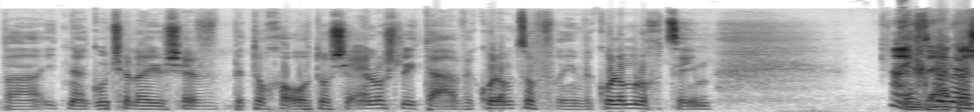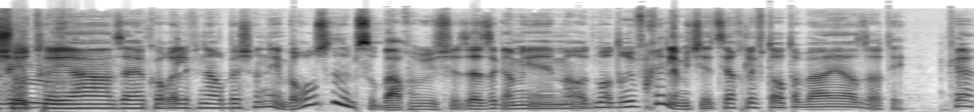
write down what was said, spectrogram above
בהתנהגות של היושב בתוך האוטו, שאין לו שליטה וכולם צופרים וכולם לוחצים. אה, אם איך זה היה פשוט, היה- זה היה קורה לפני הרבה שנים. ברור שזה מסובך, ובשביל זה זה גם יהיה מאוד מאוד רווחי למי שיצליח לפתור את הבעיה הזאת. כן.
